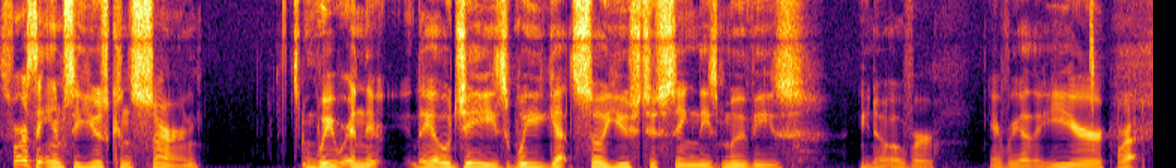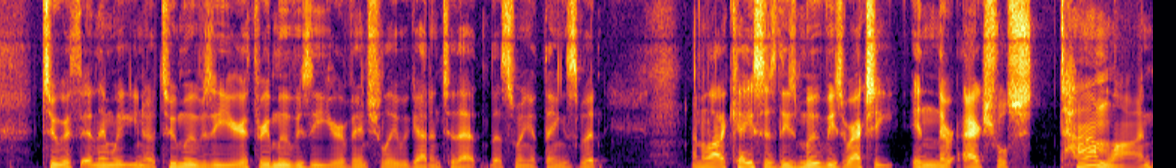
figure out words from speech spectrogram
as far as the MCU is concerned, we were in the the OGs. We got so used to seeing these movies, you know, over every other year Right. two or th- and then we you know two movies a year three movies a year eventually we got into that that swing of things but in a lot of cases these movies were actually in their actual s- timeline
